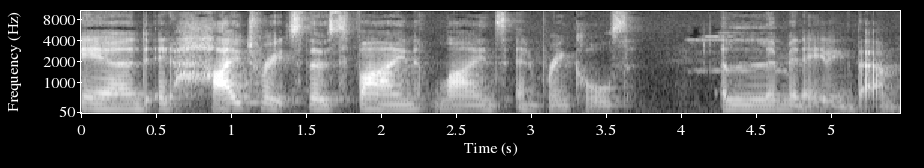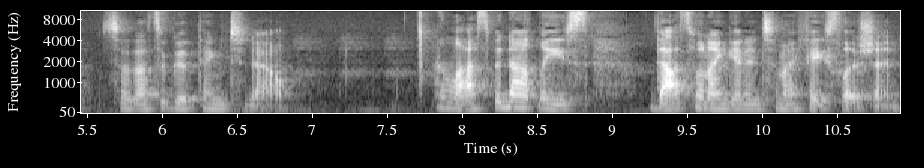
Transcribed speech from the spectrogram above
and it hydrates those fine lines and wrinkles eliminating them. So that's a good thing to know. And last but not least, that's when I get into my face lotion.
